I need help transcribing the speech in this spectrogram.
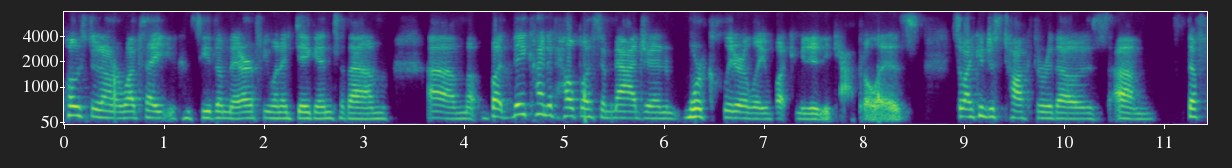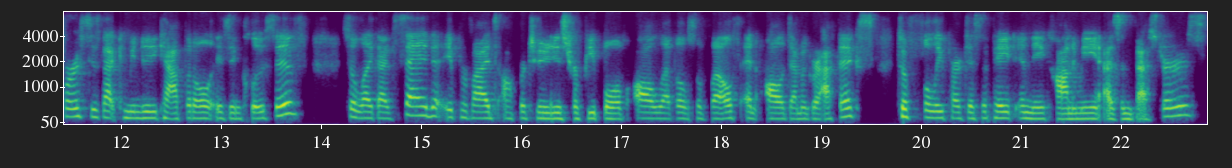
posted on our website. You can see them there if you want to dig into them. Um, but they kind of help us imagine more clearly what community capital is. So I can just talk through those. Um, the first is that community capital is inclusive. So, like I've said, it provides opportunities for people of all levels of wealth and all demographics to fully participate in the economy as investors.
